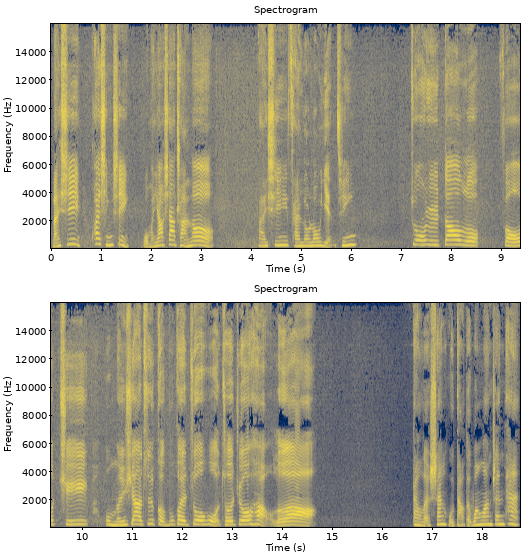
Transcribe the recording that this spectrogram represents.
莱西，快醒醒，我们要下船了。”莱西才揉揉眼睛：“终于到了，芣琦，我们下次可不可以坐火车就好了啊？”到了珊瑚岛的汪汪侦探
